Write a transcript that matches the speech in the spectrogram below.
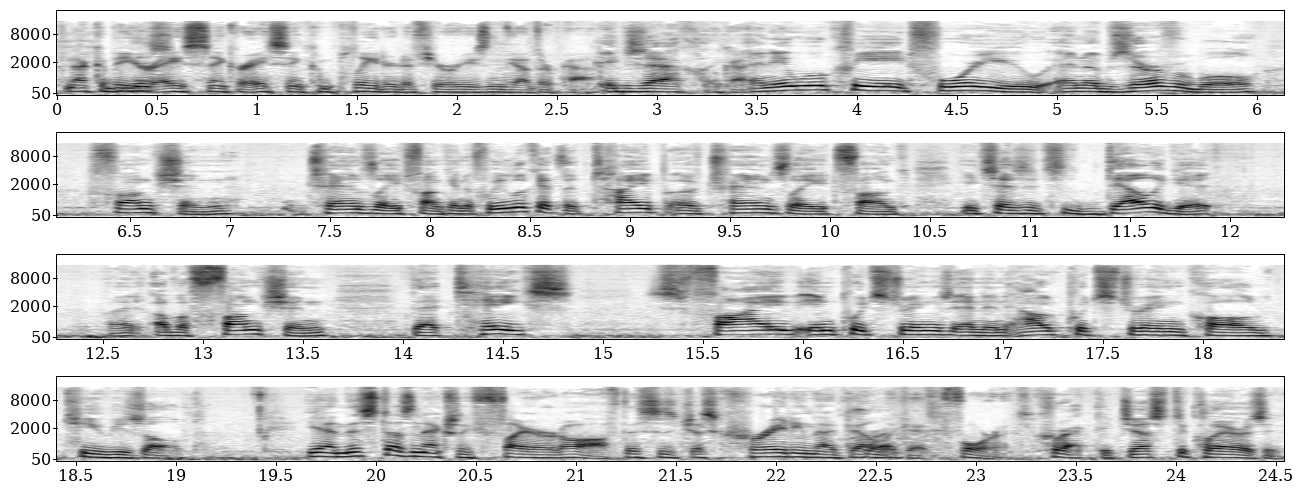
And that could be your async or async completed if you're using the other pattern. Exactly. Okay. And it will create for you an observable function, translate func. And if we look at the type of translate func, it says it's a delegate right, of a function that takes five input strings and an output string called t result. Yeah, and this doesn't actually fire it off. This is just creating that delegate for it. Correct. It just declares it.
